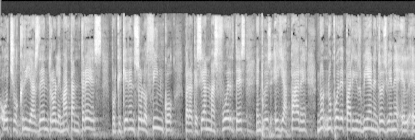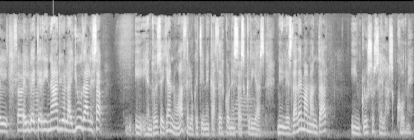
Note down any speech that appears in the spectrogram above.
ocho crías dentro, le matan tres, porque quieren solo cinco para que sean más fuertes. Entonces ella pare, no, no puede parir bien, entonces viene el, el- veterinario, la ayuda, les ha- y, y entonces ella no hace lo que tiene que hacer con esas crías, ni les da de mamantar, incluso se las come.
